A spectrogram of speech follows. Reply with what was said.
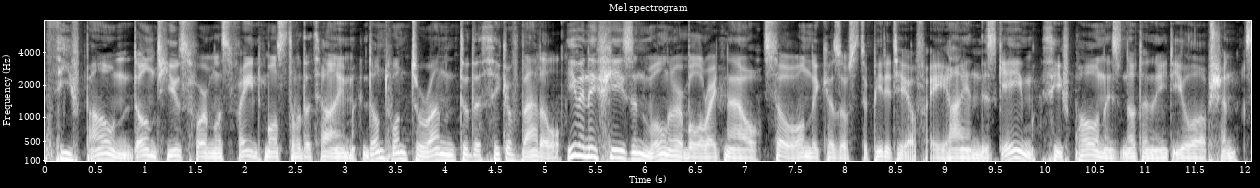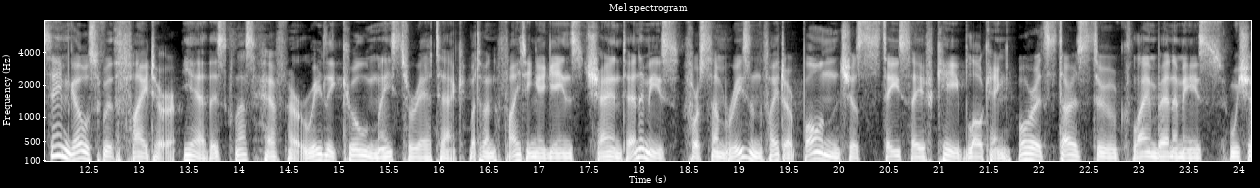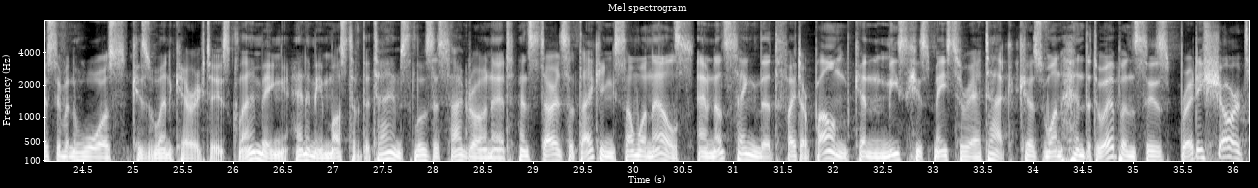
Thief pawn don't use Formless Feint most of the time, don't want to run into the thick of battle, even if he's invulnerable right now. So only cause of stupidity of AI in this game, thief pawn is not an ideal option. Same goes with fighter. Yeah, this class have a really cool mastery attack, but when fighting against giant enemies, for some reason fighter pawn just stays AFK blocking, or it starts to climb enemies, which is even worse, cause when character is climbing, enemy most of the times loses aggro on it and starts attacking someone else. I'm not saying that fighter pawn can miss his mastery attack, cause one-handed weapons is pretty short.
